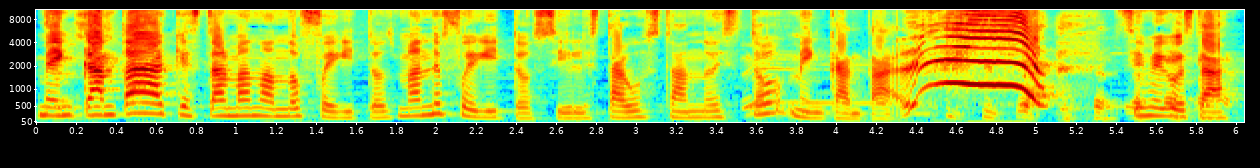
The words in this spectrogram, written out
Me encanta que están mandando fueguitos. Mande fueguitos si le está gustando esto. Me encanta. Sí, me gusta.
